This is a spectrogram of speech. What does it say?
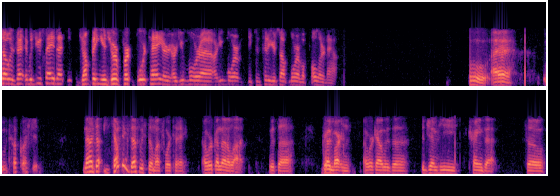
so, is that would you say that jumping is your forte, or are you more? Uh, are you more? Do you consider yourself more of a puller now? Ooh, I, ooh, tough question. Now, jumping's definitely still my forte. I work on that a lot with uh, Greg Martin. I work out with uh, the gym he trains at. So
